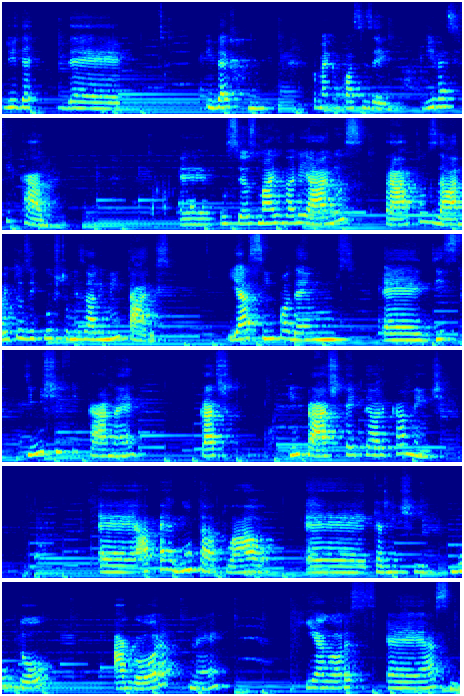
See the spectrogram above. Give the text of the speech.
de, de, de, de como é que eu posso dizer, diversificado é, os seus mais variados pratos, hábitos e costumes alimentares. E assim podemos é, desmistificar, né, em prática e teoricamente. É, a pergunta atual é que a gente mudou agora, né, que agora é assim,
